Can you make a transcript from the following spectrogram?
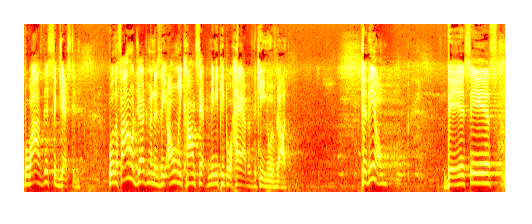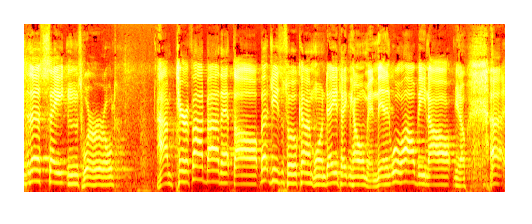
Well, why is this suggested? Well, the final judgment is the only concept many people have of the kingdom of God. To them, this is the Satan's world. I'm terrified by that thought, but Jesus will come one day and take me home, and then it will all be naught. You know, uh,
